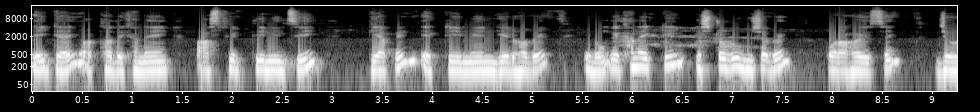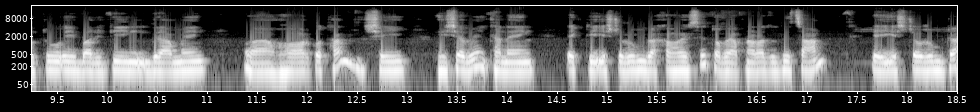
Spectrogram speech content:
এইটাই। অর্থাৎ এখানে পাঁচ ফিট তিন ইঞ্চি গ্যাপে একটি মেইন গেট হবে। এবং এখানে একটি স্টোর রুম হিসেবে করা হয়েছে। যেহেতু এই বাড়িটি গ্রামে হওয়ার কথা, সেই হিসাবে এখানে একটি স্টোর রুম রাখা হয়েছে। তবে আপনারা যদি চান এই স্টোর রুমটা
